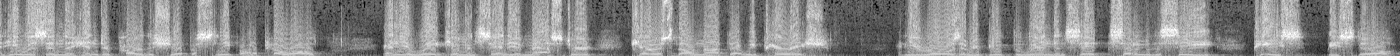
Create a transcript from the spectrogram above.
And he was in the hinder part of the ship, asleep on a pillow. And he awake him and said to him, Master, carest thou not that we perish? And he arose and rebuked the wind and said, said unto the sea, Peace, be still.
